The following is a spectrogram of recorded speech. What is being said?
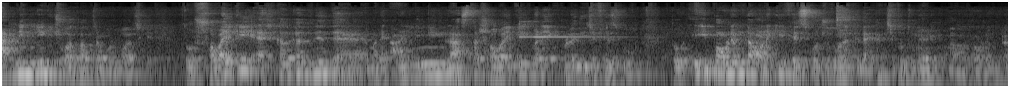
আর্নিং নিয়ে কিছু কথাবার্তা বলব আজকে। তো সবাইকেই আজকালকার দিনে মানে আর্নিং রাস্তা সবাইকেই মানে খুলে দিয়েছে ফেসবুক তো এই প্রবলেমটা অনেকেই ফেস করছ, তোমাদেরকে দেখাচ্ছি প্রথমে আমি প্রবলেমটা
